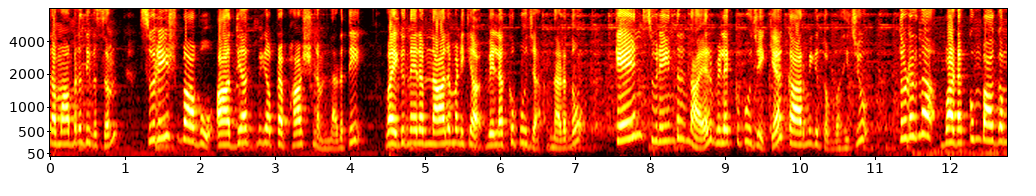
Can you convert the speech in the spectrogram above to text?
സമാപന ദിവസം സുരേഷ് ബാബു ആധ്യാത്മിക പ്രഭാഷണം നടത്തി. വൈകുന്നേരം നാല് മണിക്ക് വിളക്ക് പൂജ നടന്നു. കെ എൻ സുരേന്ദ്രൻ നായർ വിളക്ക് പൂജയ്ക്ക് കാർമ്മികത്വം വഹിച്ചു. തുടർന്ന് വടക്കുംഭാഗം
